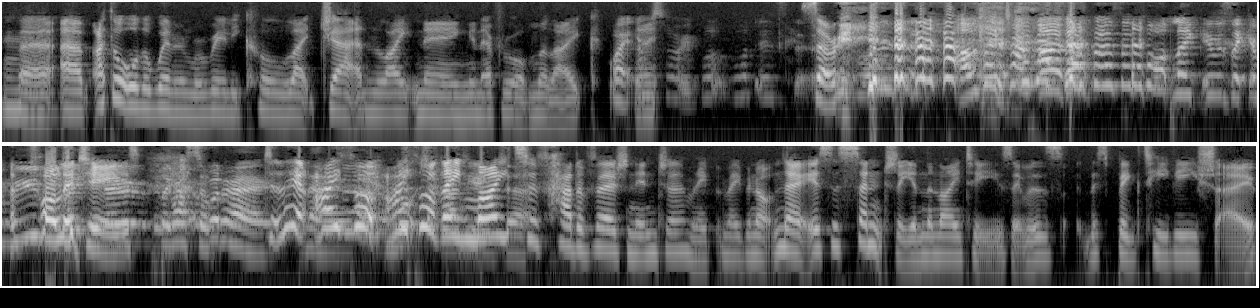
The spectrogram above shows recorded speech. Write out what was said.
Mm. but um, I thought all the women were really cool, like Jet and Lightning, and everyone were like, Wait, I'm sorry. What what is this? Sorry. What is this? I was like trying to. At first, I thought like it was like a movie. Apologies. Like, no, like, Russell what- Crowe. Do they- No. I thought I thought they might Gladiator. have had a version in Germany, but maybe not. No, it's essentially in the nineties. It was this big TV show,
